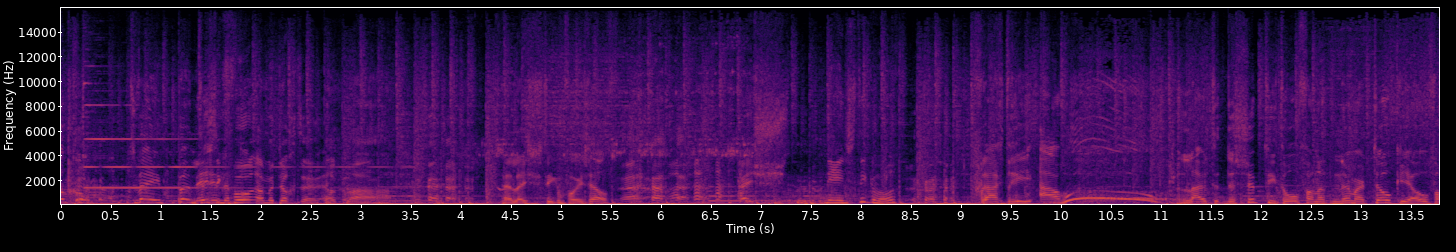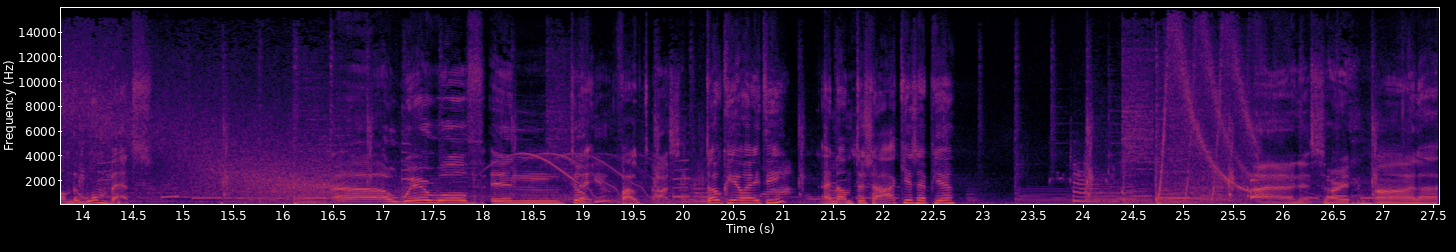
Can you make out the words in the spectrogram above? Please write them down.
ook goed. Twee punten Lees in ik de voor pocket. aan mijn dochter. Elke Ja, lees je stiekem voor jezelf. Hey. Nee, stiekem hoor. Vraag 3. Ahoe! Luidt de subtitel van het nummer Tokyo van de Wombats. Uh, a werewolf in Tokyo? Nee, fout. Ah. Tokyo heet hij. En dan tussen haakjes heb je... Ah, nee, sorry. Oh.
